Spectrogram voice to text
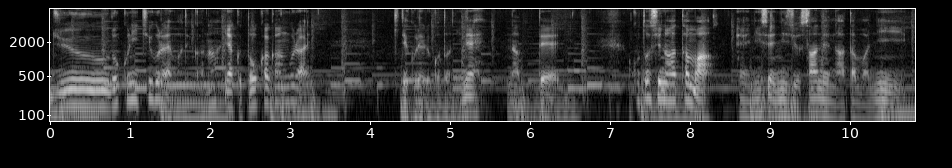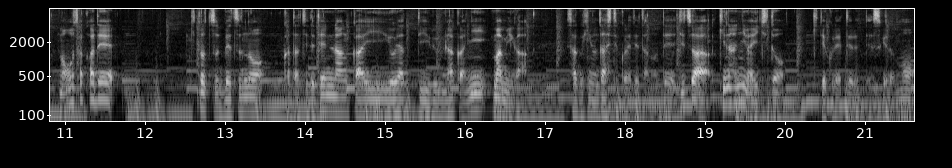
16日ぐらいまでかな。約10日間ぐらい来てくれることに、ね、なって。今年の頭2023年の頭に、まあ、大阪で一つ別の形で展覧会をやっている中にマミが作品を出してくれてたので実は避難には一度来てくれてるんですけども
